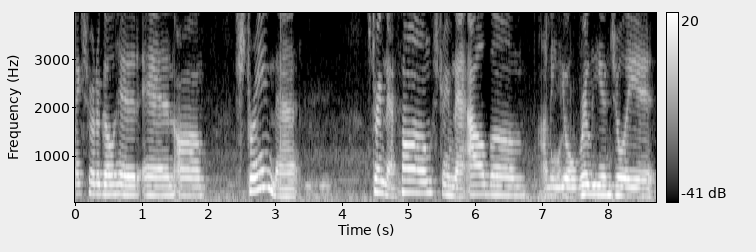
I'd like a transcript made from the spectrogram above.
Make sure to go ahead and um, stream that. Stream that song, stream that album. I mean, you'll really enjoy it.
